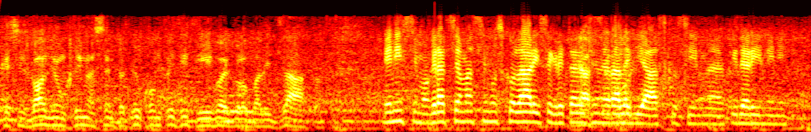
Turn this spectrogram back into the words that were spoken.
che si svolge in un clima sempre più competitivo e globalizzato. Benissimo, grazie a Massimo Scolari, segretario grazie generale di Ascosim qui da Rimini.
